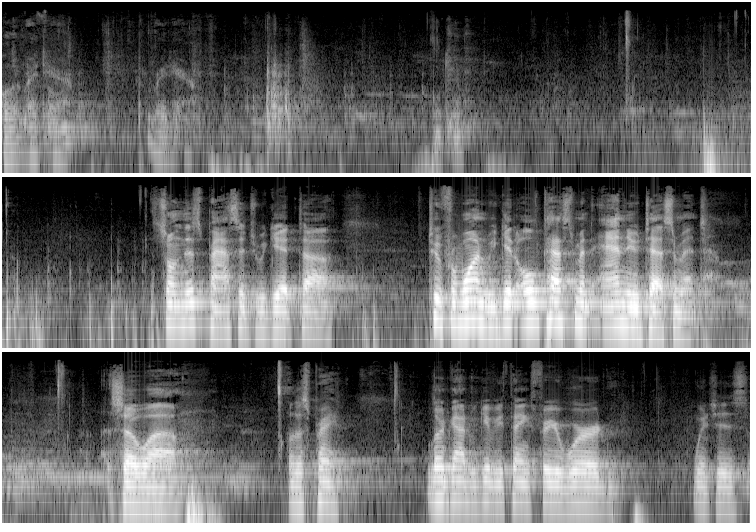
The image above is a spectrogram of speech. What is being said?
pull it right here. Put it right here. Thank you. So in this passage, we get uh, two for one. We get Old Testament and New Testament. So uh, let's pray. Lord God, we give you thanks for your word, which is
